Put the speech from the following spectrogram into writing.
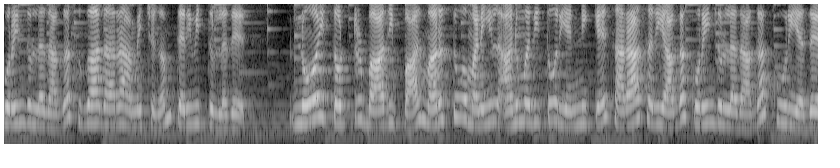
குறைந்துள்ளதாக சுகாதார அமைச்சகம் தெரிவித்துள்ளது. நோய் தொற்று பாதிப்பால் மருத்துவமனையில் அனுமதித்தோர் எண்ணிக்கை சராசரியாக குறைந்துள்ளதாக கூறியது.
